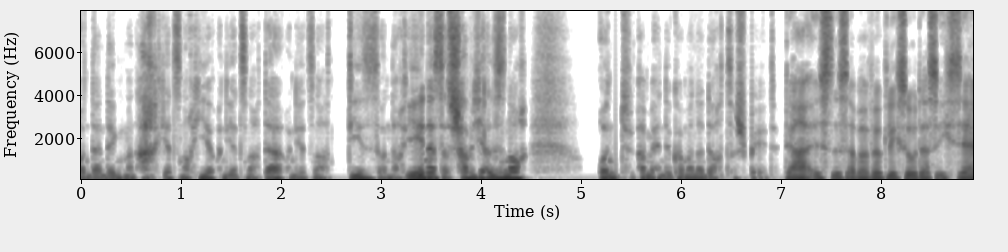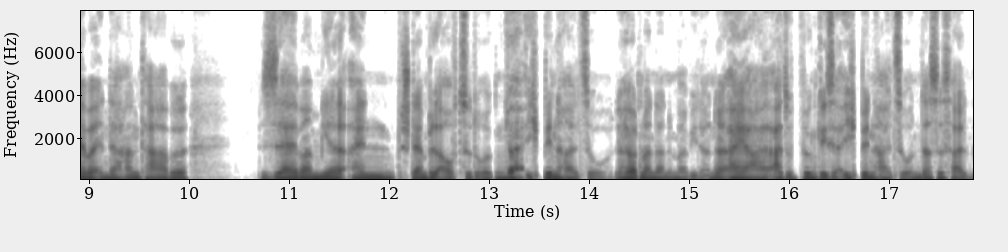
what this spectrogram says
Und dann denkt man, ach, jetzt noch hier und jetzt noch da und jetzt noch dieses und noch jenes, das schaffe ich alles noch. Und am Ende kommt man dann doch zu spät. Da ist es aber wirklich so, dass ich selber in der Hand habe, selber mir einen Stempel aufzudrücken. Ja. Ich bin halt so. Da hört man dann immer wieder. Ne? Ah ja, also pünktlich, ich bin halt so. Und das ist halt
